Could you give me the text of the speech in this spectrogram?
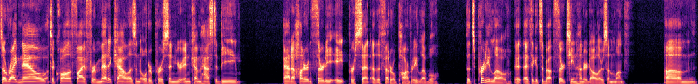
So, right now, to qualify for Medi Cal as an older person, your income has to be at 138% of the federal poverty level. That's pretty low. I think it's about $1,300 a month. Um,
